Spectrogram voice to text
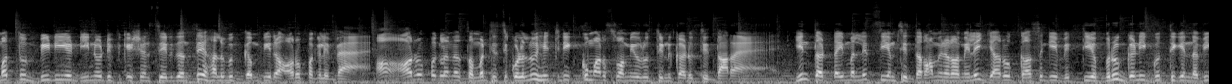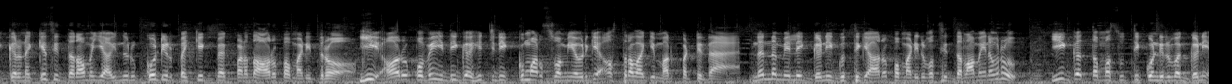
ಮತ್ತು ಬಿಡಿಎ ಡಿನೋಟಿಫಿಕೇಶನ್ ಸೇರಿದಂತೆ ಹಲವು ಗಂಭೀರ ಆರೋಪಗಳಿವೆ. ಆ ಆರೋಪಗಳನ್ನು ಸಮರ್ಥಿಸಿಕೊಳ್ಳಲು ಎಚ್ ಡಿ ಕುಮಾರಸ್ವಾಮಿ ಅವರು ತಿಣುಕಾಡುತ್ತಿದ್ದಾರೆ. ಇಂಥ ಟೈಮಲ್ಲಿ ಸಿಎಂ ಸಿದ್ದರಾಮಯ್ಯರ ಮೇಲೆ ಯಾರೋ ಖಾಸಗಿ ವ್ಯಕ್ತಿಯೊಬ್ಬರು ಗಣಿ ಗುತ್ತಿಗೆ ನವೀಕರಣಕ್ಕೆ ಸಿದ್ದರಾಮಯ್ಯ ಐನೂರು ಕೋಟಿ ರೂಪಾಯಿ ಕಿಕ್ ಬ್ಯಾಕ್ ಪಡೆದ ಆರೋಪ ಮಾಡಿದ್ರು. ಈ ಆರೋಪವೇ ಇದೀಗ ಎಚ್ ಡಿ ಕುಮಾರಸ್ವಾಮಿ ಅವರಿಗೆ ಅಸ್ತ್ರವಾಗಿ ಮಾರ್ಪಟ್ಟಿದೆ. ನನ್ನ ಮೇಲೆ ಗಣಿ ಗುತ್ತಿಗೆ ಆರೋಪ ಮಾಡಿರುವ ಸಿದ್ದರಾಮಯ್ಯನವರು ಈಗ ತಮ್ಮ ಸುತ್ತಿಕೊಂಡಿರುವ ಗಣಿ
